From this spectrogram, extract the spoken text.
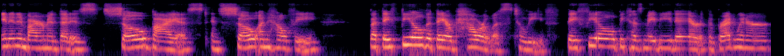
in an environment that is so biased and so unhealthy but they feel that they are powerless to leave. They feel because maybe they're the breadwinner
